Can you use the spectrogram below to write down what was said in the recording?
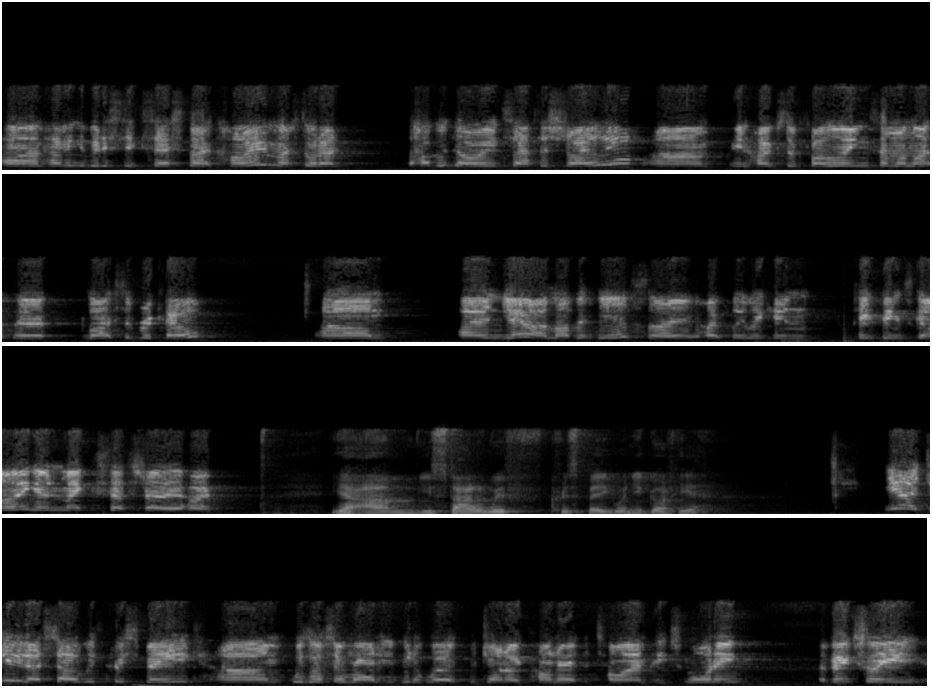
um, having a bit of success back home, I thought I'd have a go in South Australia um, in hopes of following someone like the likes of Raquel. Um, and yeah, I love it here, so hopefully we can keep things going and make South Australia home. Yeah, um, you started with Chris Bieg when you got here? Yeah, I did. I started with Chris Bieg. Um, was also writing a bit of work for John O'Connor at the time each morning. Eventually,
